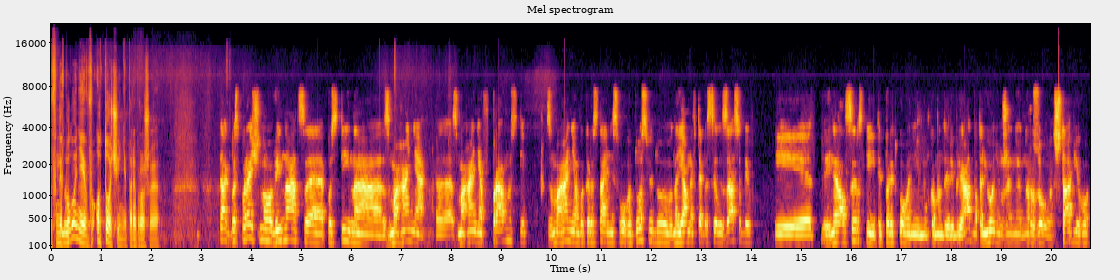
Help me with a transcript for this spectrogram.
в- не в полоні, в оточенні, перепрошую. Так, безперечно, війна це постійне змагання, е, змагання вправності, змагання в використанні свого досвіду, наявних в тебе сили засобів. І генерал Сирський, і підпорядковані йому командири бригад, батальйонів вже неодноразово штаб його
